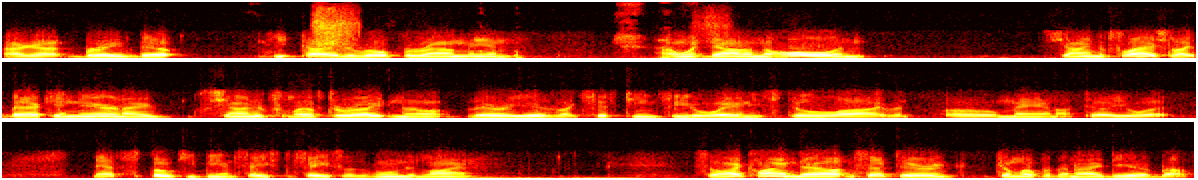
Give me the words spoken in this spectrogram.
I got braved up. He tied the rope around me and I went down in the hole and shined a flashlight back in there, and I shined it from left to right, and uh, there he is, like 15 feet away, and he's still alive. And oh man, I'll tell you what, that's spooky being face to face with a wounded lion. So I climbed out and sat there and come up with an idea about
